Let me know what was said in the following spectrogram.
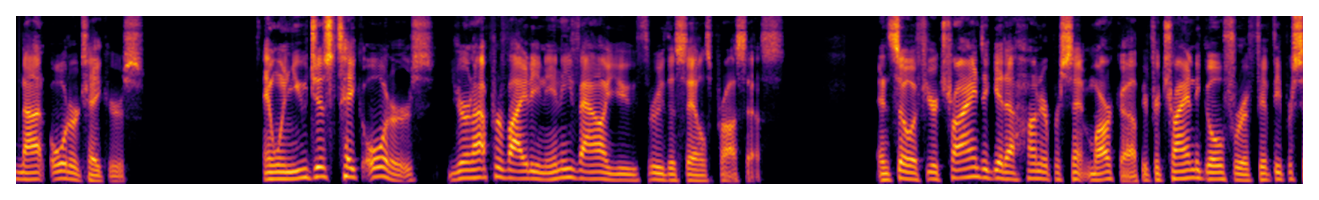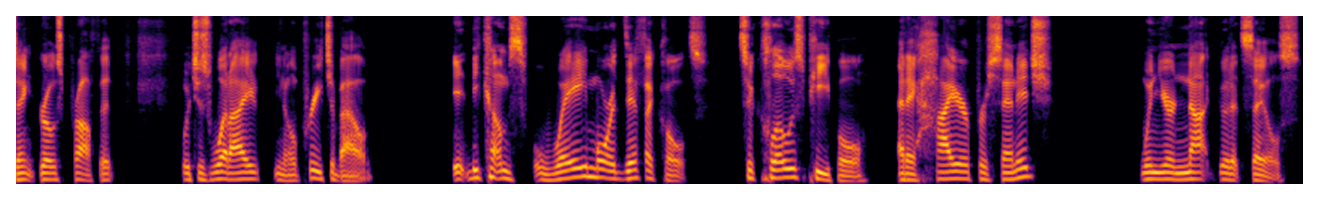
not order takers. And when you just take orders, you're not providing any value through the sales process. And so if you're trying to get a 100% markup, if you're trying to go for a 50% gross profit, which is what I, you know, preach about, it becomes way more difficult to close people at a higher percentage when you're not good at sales.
